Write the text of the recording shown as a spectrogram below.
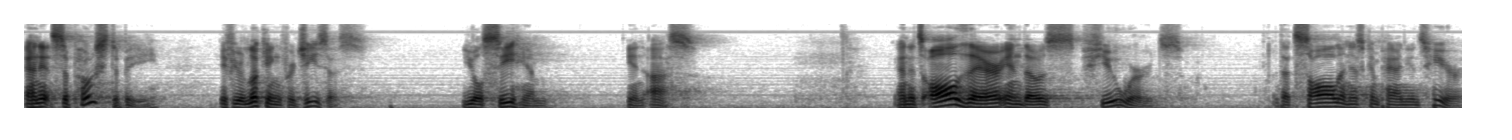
And it's supposed to be if you're looking for Jesus, you'll see him in us. And it's all there in those few words that Saul and his companions hear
